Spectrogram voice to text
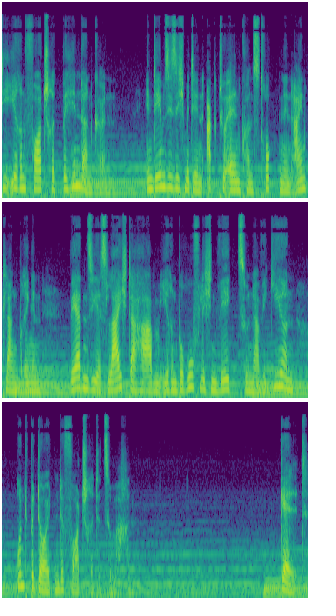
die Ihren Fortschritt behindern können. Indem Sie sich mit den aktuellen Konstrukten in Einklang bringen, werden Sie es leichter haben, Ihren beruflichen Weg zu navigieren und bedeutende Fortschritte zu machen. Geld.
